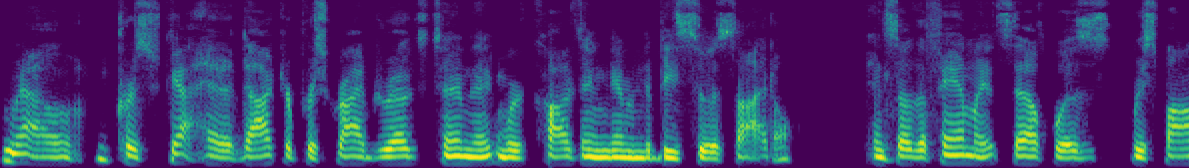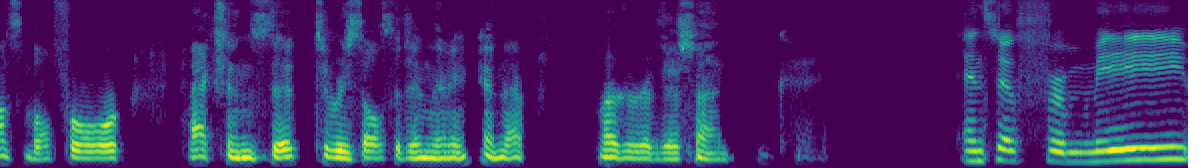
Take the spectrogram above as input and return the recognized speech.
now had a doctor prescribe drugs to him that were causing him to be suicidal. And so the family itself was responsible for actions that resulted in the in the murder of their son. Okay. And so for me,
